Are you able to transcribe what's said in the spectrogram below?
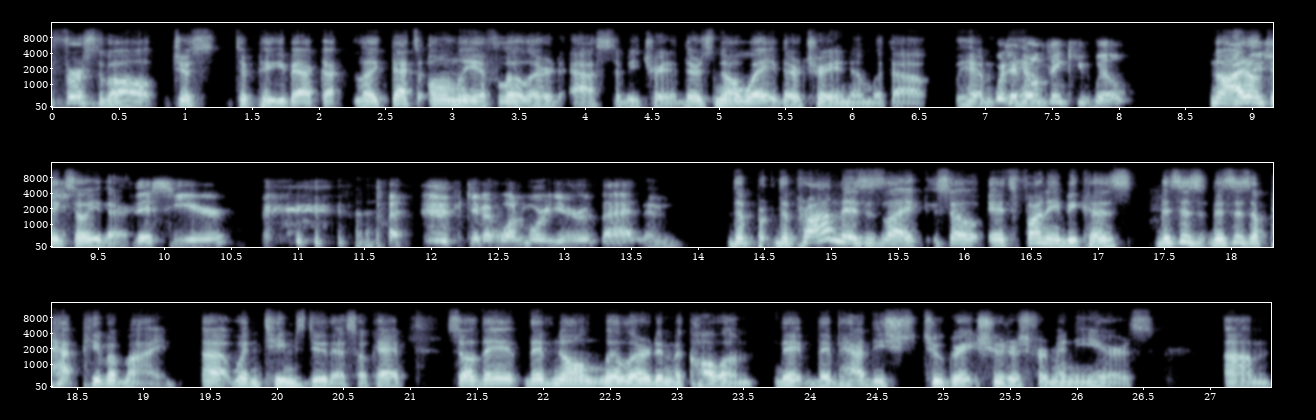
first of all, just to piggyback, like that's only if Lillard asks to be traded. There's no way they're trading him without him. Which I don't think you will. No, I don't this, think so either. This year, but give it one more year of that, and the the problem is, is like so. It's funny because this is this is a pet peeve of mine uh, when teams do this. Okay, so they they've known Lillard and McCollum. They they've had these two great shooters for many years. Um,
